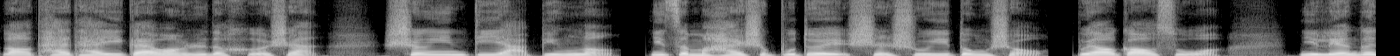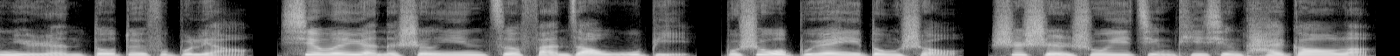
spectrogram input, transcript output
老太太一改往日的和善，声音低哑冰冷：“你怎么还是不对沈淑仪动手？不要告诉我，你连个女人都对付不了。”谢文远的声音则烦躁无比：“不是我不愿意动手，是沈淑仪警惕性太高了。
